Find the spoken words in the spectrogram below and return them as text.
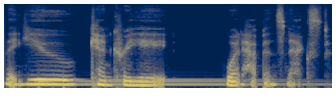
that you can create what happens next.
